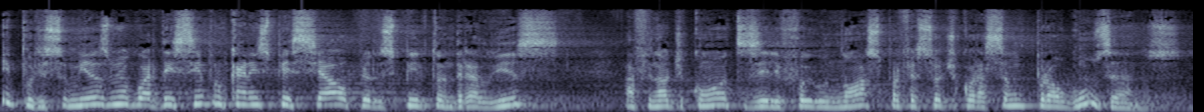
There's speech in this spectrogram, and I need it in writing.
E por isso mesmo eu guardei sempre um carinho especial pelo espírito André Luiz, afinal de contas, ele foi o nosso professor de coração por alguns anos.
